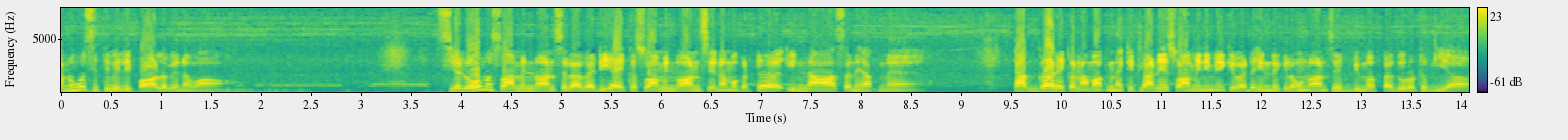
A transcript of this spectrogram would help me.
අනුව සිටිවිලි පාළ වෙනවා. සියලෝම ස්වාමීන් වහන්සේලා වැඩි එක ස්වාමීන් වහන්සේ නමකට ඉන්න ආසනයක් නැහැ. ටග්ගාල එක නමක් නැකිట్లా අනේ ස්වාමීනි මේකේ වැඩහින්න කියලා උන්වහන්සේ බිම පැදුරට ගියා.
